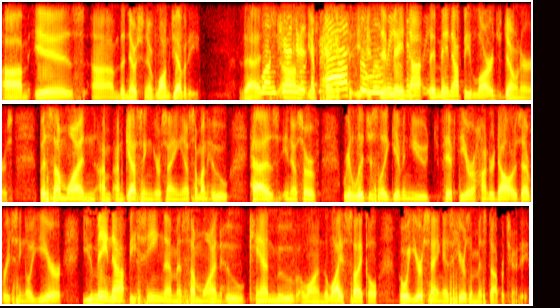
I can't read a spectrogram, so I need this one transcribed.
um, is um, the notion of longevity. That longevity, um, you know, absolutely. It, they may not they may not be large donors, but someone I'm, I'm guessing you're saying you know someone who has you know sort of religiously given you fifty or a hundred dollars every single year, you may not be seeing them as someone who can move along the life cycle. But what you're saying is here's a missed opportunity.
